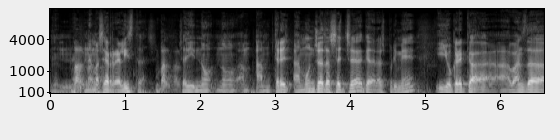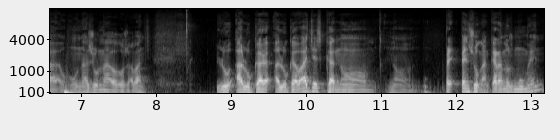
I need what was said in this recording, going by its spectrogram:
Anem, Val, anem val. a ser realistes. Val, val. És a dir, no, no, amb, amb, 3, amb 11 de 16 quedaràs primer i jo crec que abans d'una jornada o dos abans. A, lo que, a lo que vaig és que no, no... pe- Penso que encara no és moment,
